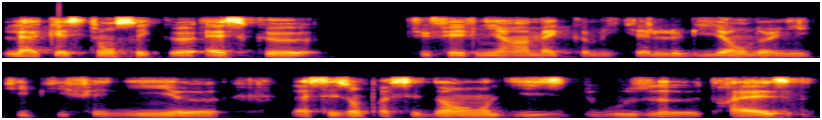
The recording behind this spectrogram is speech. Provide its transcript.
La question, c'est que est-ce que tu fais venir un mec comme Michael Le Bihan dans une équipe qui finit euh, la saison précédente 10, 12, 13,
